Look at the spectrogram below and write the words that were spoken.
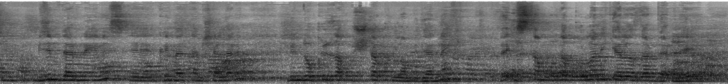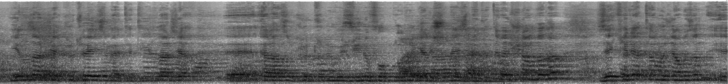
Şimdi bizim derneğimiz e, kıymetli hemşehrilerim 1963'te kurulan bir dernek ve İstanbul'da kurulan ilk Elazığlar Derneği. Yıllarca kültüre hizmet etti, yıllarca e, Elazığ kültürünü, müziğini, folklorunu geliştirmeye hizmet etti ve şu anda da Zekeriya Tan hocamızın e,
